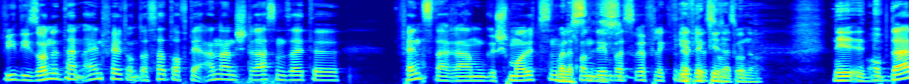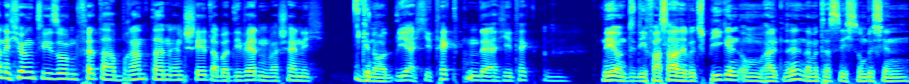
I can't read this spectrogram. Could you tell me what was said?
wie die Sonne dann einfällt und das hat auf der anderen Straßenseite Fensterrahmen geschmolzen von dem, was reflektiert, Reflektiert ist. hat, so. genau. Nee, äh, Ob da nicht irgendwie so ein fetter Brand dann entsteht, aber die werden wahrscheinlich genau. die Architekten der Architekten. Nee, und die Fassade wird spiegeln, um halt, ne, damit das sich so ein bisschen,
